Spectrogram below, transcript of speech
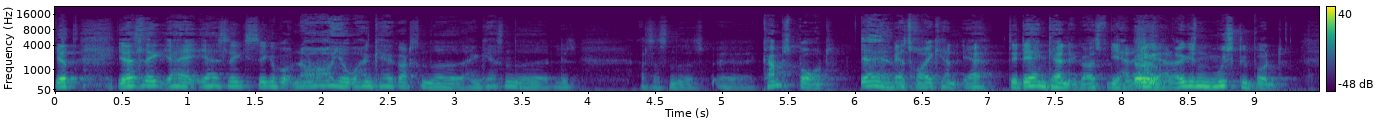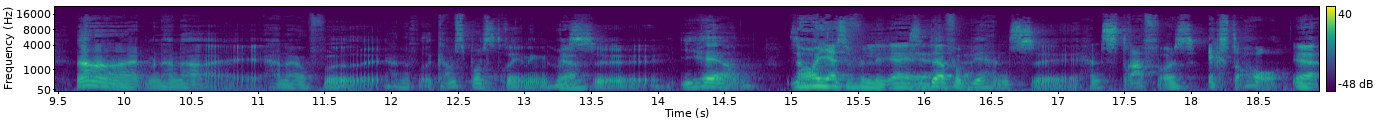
Jeg, jeg, er slet ikke, jeg, er, jeg er slet ikke sikker på, nå jo, han kan godt sådan noget, han kan sådan noget lidt, altså sådan noget øh, kampsport. ja, ja. Men jeg tror ikke, han, ja, det er det, han kan, ikke også? Fordi han er, Jo. ikke, han er jo ikke sådan en muskelbund. Nej, nej, nej, men han har, øh, han har jo fået, øh, han har fået kampsportstræning hos, ja. øh, i hæren. Nå ja, selvfølgelig, ja, ja. Så derfor ja. bliver hans, øh, hans straf også ekstra hård. Ja.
